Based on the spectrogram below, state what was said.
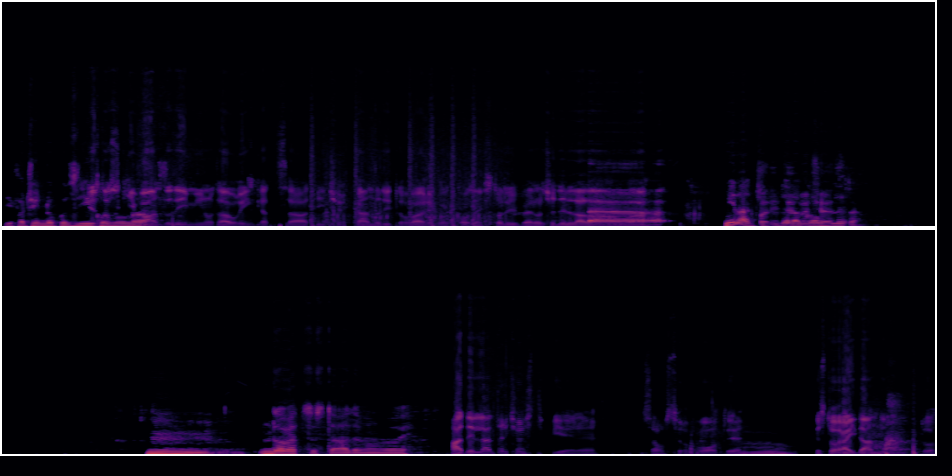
E facendo così Io sto con una... schivando dei minotauri incazzati, cercando di trovare qualcosa in sto livello. C'è della lava. Eh, Mi lanci tu della ceste. Mmm. Dove cazzo state ma voi? Ah, delle altre chest piene. Pensavo fossero vuote. Io sto raidando tutto.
